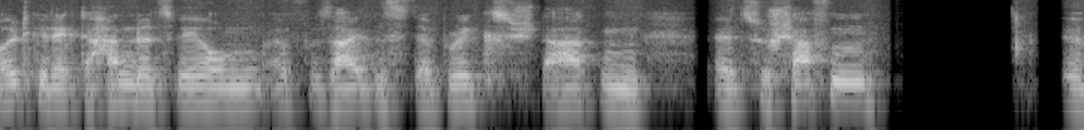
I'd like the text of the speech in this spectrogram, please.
goldgedeckte Handelswährung äh, seitens der BRICS-Staaten äh, zu schaffen. Äh,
